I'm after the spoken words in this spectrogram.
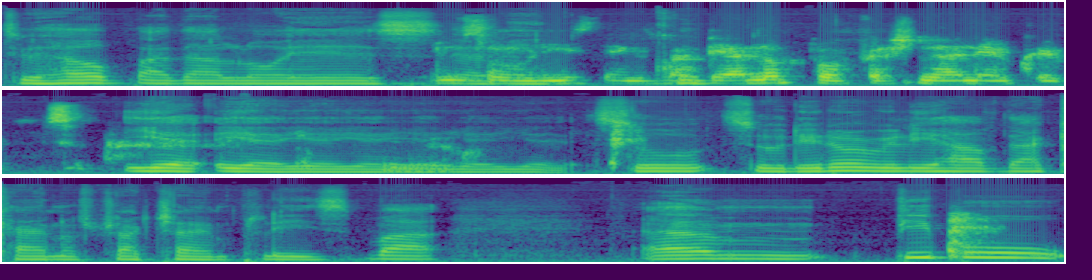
to help other lawyers do I some of these things, but they are not professionally equipped. yeah yeah yeah yeah yeah yeah yeah. So so they don't really have that kind of structure in place. But um people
